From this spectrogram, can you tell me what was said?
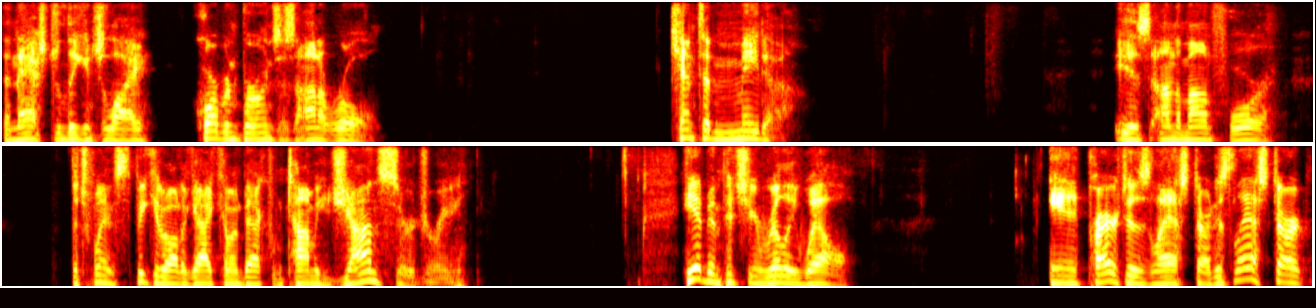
the National League in July. Corbin Burnes is on a roll. Kenta Maeda is on the mound for the Twins. Speaking about a guy coming back from Tommy John surgery, he had been pitching really well. And prior to his last start, his last start,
